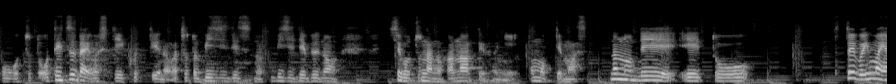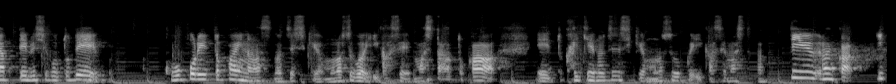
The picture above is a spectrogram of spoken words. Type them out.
こう、ちょっとお手伝いをしていくっていうのが、ちょっとビジネスの、ビジデブの仕事なのかなっていうふうに思ってます。なので、えっ、と、例えば今やってる仕事で、コーポレートファイナンスの知識をものすごい活かせましたとか、えっ、ー、と、会計の知識をものすごく活かせましたっていう、なんか、一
